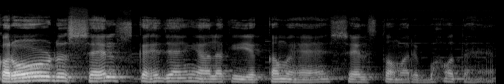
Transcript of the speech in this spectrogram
करोड़ सेल्स कहे जाएँगे, हालाँकि ये कम है, सेल्स तो हमारे बहुत हैं।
